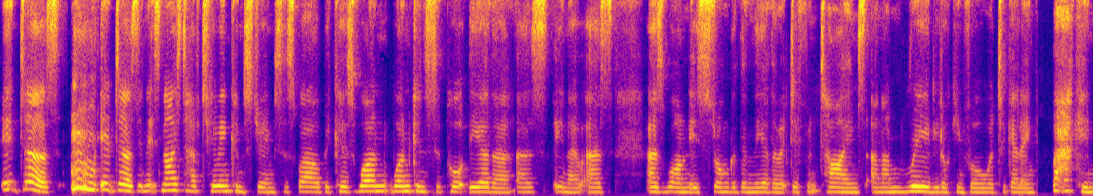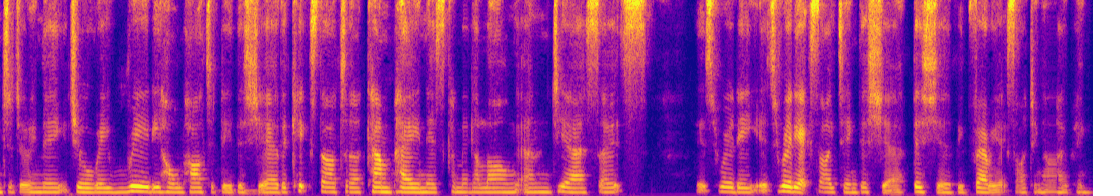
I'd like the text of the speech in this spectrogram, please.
It does, it does, and it's nice to have two income streams as well because one one can support the other as you know as as one is stronger than the other at different times. And I'm really looking forward to getting back into doing the jewelry really wholeheartedly this year. The Kickstarter campaign is coming along, and yeah, so it's it's really it's really exciting this year. This year will be very exciting. I'm hoping.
